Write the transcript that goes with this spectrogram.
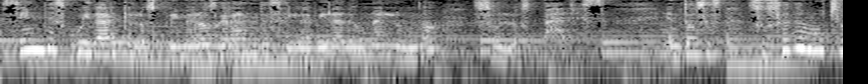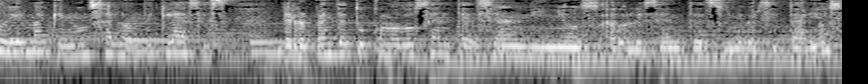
Sin descuidar que los primeros grandes en la vida de un alumno son los padres. Entonces, sucede mucho, Irma, que en un salón de clases, de repente tú como docente, sean niños, adolescentes, universitarios,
